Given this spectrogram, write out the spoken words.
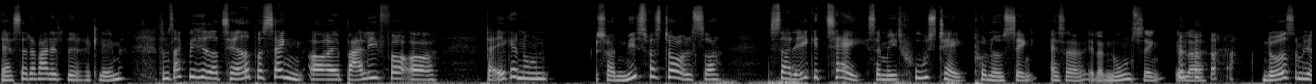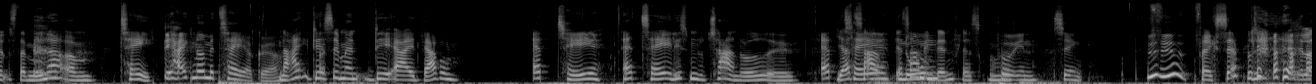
Ja, så der var lidt øh, reklame. Som sagt, vi hedder Taget på sengen, og øh, bare lige for at der ikke er nogen sådan misforståelser, så er det ikke et tag, som er et hustag på noget seng, altså, eller nogen seng, eller noget som helst, der minder om tag. Det har ikke noget med tag at gøre. Nej, det er simpelthen, det er et verbum. At tage. At tage, ligesom du tager noget. Øh, At jeg, tage tager, jeg tager min vandflaske nu. på en seng. For eksempel. eller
